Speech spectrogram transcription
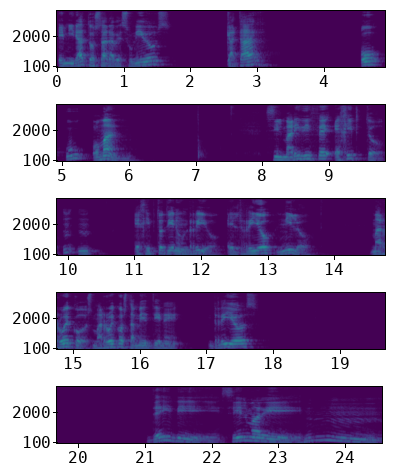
Emiratos Árabes Unidos, Qatar o u Omán. Silmarí dice Egipto. Egipto tiene un río, el río Nilo. Marruecos, Marruecos también tiene ríos. Davy, Silmari. mm.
